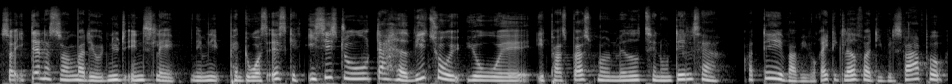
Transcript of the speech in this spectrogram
Så i den her sæson var det jo et nyt indslag, nemlig Pandoras æske. I sidste uge, der havde vi to jo øh, et par spørgsmål med til nogle deltagere, og det var vi jo rigtig glade for, at de ville svare på.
